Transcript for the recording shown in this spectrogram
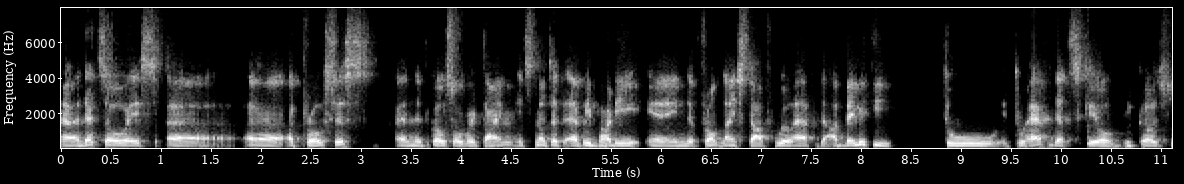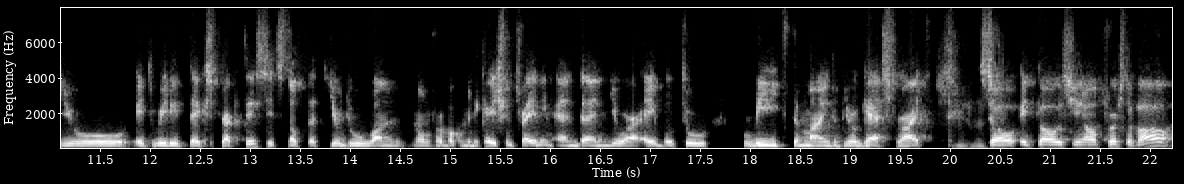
Uh, that's always uh, a, a process and it goes over time. It's not that everybody in the frontline staff will have the ability to to have that skill because you it really takes practice. It's not that you do one nonverbal communication training and then you are able to read the mind of your guest, right? Mm-hmm. So it goes, you know, first of all,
